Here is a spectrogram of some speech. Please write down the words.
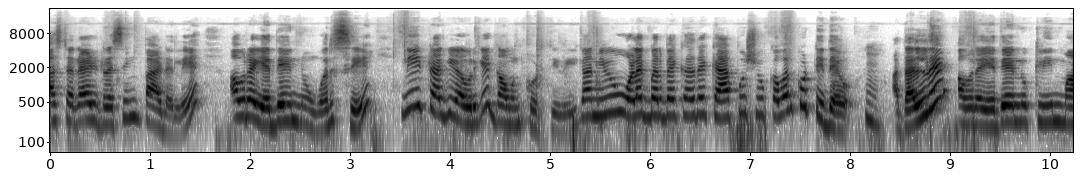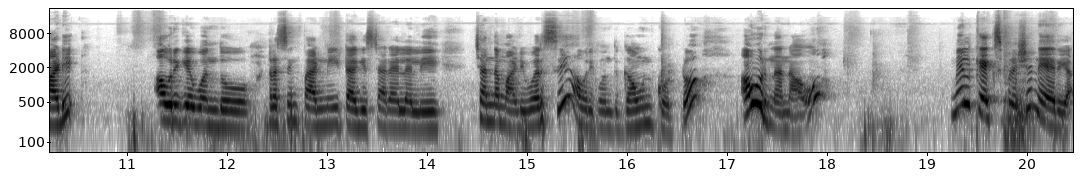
ಆ ಸ್ಟೆರೈಲ್ ಡ್ರೆಸ್ಸಿಂಗ್ ಪ್ಯಾಡಲ್ಲಿ ಅವರ ಎದೆಯನ್ನು ಒರೆಸಿ ನೀಟಾಗಿ ಅವರಿಗೆ ಗೌನ್ ಕೊಡ್ತೀವಿ. ಈಗ ನೀವು ಒಳಗೆ ಬರಬೇಕಾದ್ರೆ ಕ್ಯಾಪು ಶೂ ಕವರ್ ಕೊಟ್ಟಿದ್ದೆವು. ಅದಲ್ಲದೆ ಅವರ ಎದೆಯನ್ನು ಕ್ಲೀನ್ ಮಾಡಿ ಅವರಿಗೆ ಒಂದು ಡ್ರೆಸ್ಸಿಂಗ್ ಪ್ಯಾಡ್ ನೀಟಾಗಿ ಸ್ಟೈಲಲ್ಲಿ ಚಂದ ಮಾಡಿ ಒರೆಸಿ ಅವರಿಗೆ ಒಂದು ಗೌನ್ ಕೊಟ್ಟು ಅವ್ರನ್ನ ನಾವು ಮಿಲ್ಕ್ ಎಕ್ಸ್ಪ್ರೆಷನ್ ಏರಿಯಾ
